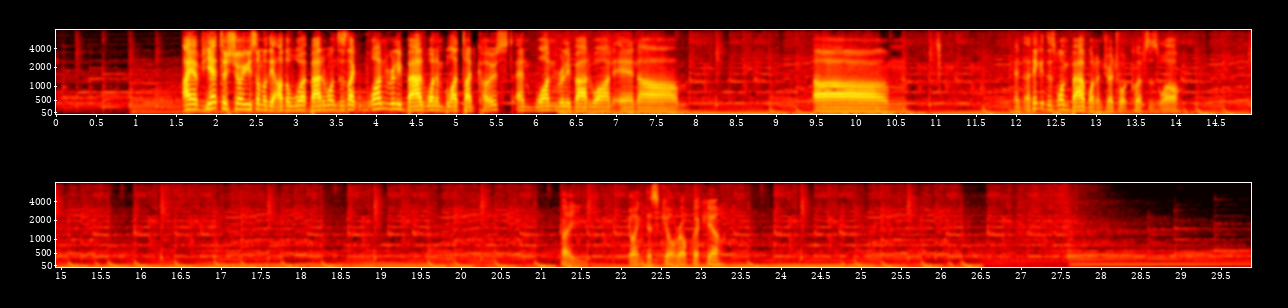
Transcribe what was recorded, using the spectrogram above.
I have yet to show you some of the other bad ones. There's like one really bad one in Bloodtide Coast and one really bad one in um um and I think there's one bad one in Dredgewater Cliffs as well. But yoink this kill real quick here.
